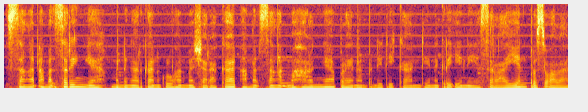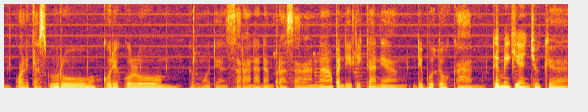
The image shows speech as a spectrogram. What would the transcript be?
sangat amat sering ya mendengarkan keluhan masyarakat amat sangat mahalnya pelayanan pendidikan di negeri ini. Selain persoalan kualitas guru, kurikulum, kemudian sarana dan prasarana pendidikan yang dibutuhkan. Demikian juga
